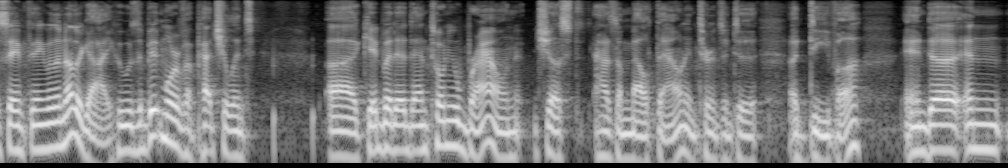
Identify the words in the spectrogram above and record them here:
the same thing with another guy who was a bit more of a petulant uh, kid, but Antonio Brown just has a meltdown and turns into a diva, and uh, and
